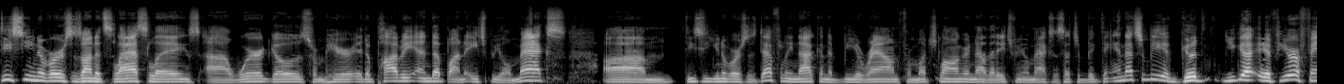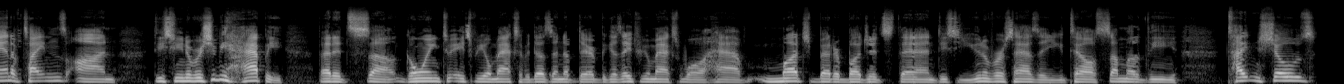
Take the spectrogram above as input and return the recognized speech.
DC Universe is on its last legs. Uh, where it goes from here, it'll probably end up on HBO Max. Um, DC Universe is definitely not going to be around for much longer now that HBO Max is such a big thing. And that should be a good, you got, if you're a fan of Titans on DC Universe, should be happy that it's uh, going to HBO Max if it does end up there because HBO Max will have much better budgets than DC Universe has. That you can tell some of the Titan shows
